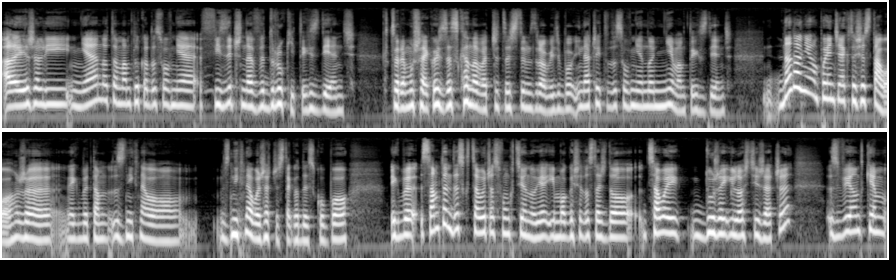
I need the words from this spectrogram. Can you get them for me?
ale jeżeli nie, no to mam tylko dosłownie fizyczne wydruki tych zdjęć, które muszę jakoś zeskanować czy coś z tym zrobić, bo inaczej to dosłownie no nie mam tych zdjęć. Nadal nie mam pojęcia, jak to się stało, że jakby tam zniknęło, zniknęły rzeczy z tego dysku, bo jakby sam ten dysk cały czas funkcjonuje i mogę się dostać do całej dużej ilości rzeczy, z wyjątkiem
